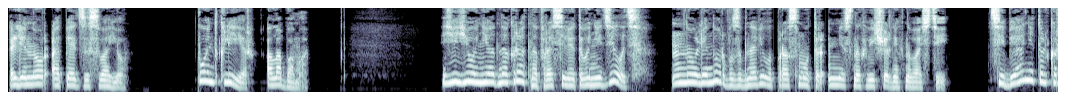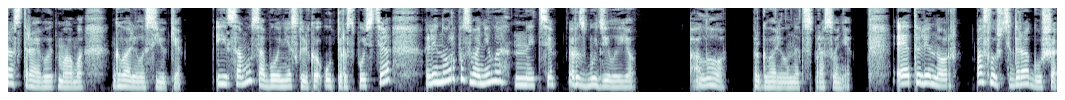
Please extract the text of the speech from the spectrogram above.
Ленор опять за свое. Пойнт-Клиер, Алабама. Ее неоднократно просили этого не делать, но Ленор возобновила просмотр местных вечерних новостей. «Тебя не только расстраивают, мама», — говорила Сьюки. И, само собой, несколько утр спустя Ленор позвонила Нетти, разбудила ее. «Алло», — проговорила Нетта с просонья. «Это Ленор. Послушайте, дорогуша,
